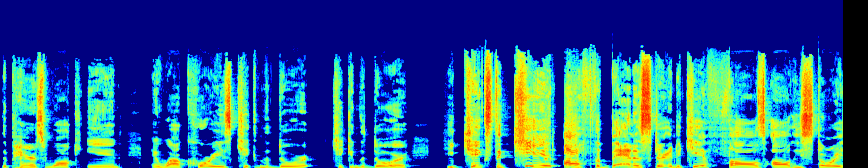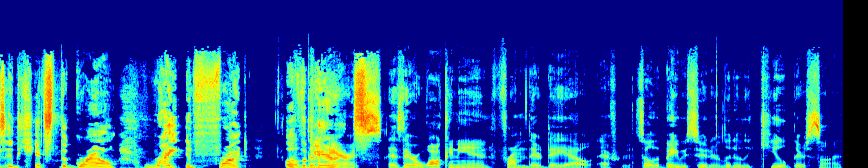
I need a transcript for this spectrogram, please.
The parents walk in and while corey is kicking the door kicking the door he kicks the kid off the banister and the kid falls all these stories and hits the ground right in front of, the, parents. as they were walking in from their day out after so the babysitter literally killed their son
